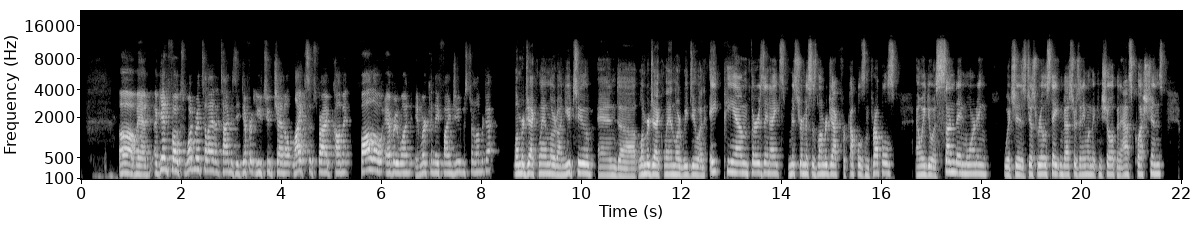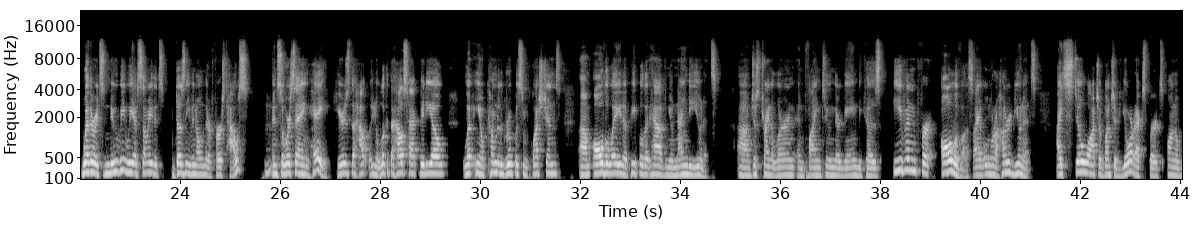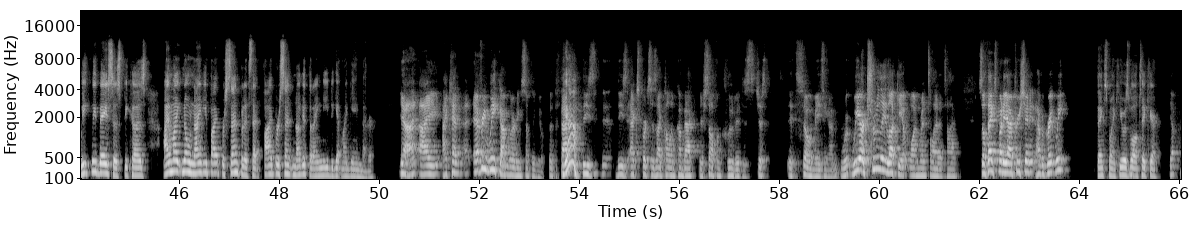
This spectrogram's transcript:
Oh man. Again, folks, one rental at a time is a different YouTube channel. Like, subscribe, comment, follow everyone. And where can they find you, Mr. Lumberjack? Lumberjack Landlord on YouTube and uh, Lumberjack Landlord. We do an 8 p.m. Thursday nights, Mr. and Mrs. Lumberjack for couples and thruples. And we do a Sunday morning, which is just real estate investors, anyone that can show up and ask questions. Whether it's newbie, we have somebody that doesn't even own their first house. Mm-hmm. And so we're saying, hey, here's the house, you know, look at the house hack video. Let, you know, come to the group with some questions, um, all the way to people that have, you know, 90 units. Um, just trying to learn and fine tune their game because even for all of us, I have over 100 units. I still watch a bunch of your experts on a weekly basis because I might know 95%, but it's that 5% nugget that I need to get my game better. Yeah, I I can every week I'm learning something new. The, the fact yeah. that these these experts, as I call them, come back, they're self included, is just it's so amazing. I'm, we're, we are truly lucky at one rental at a time. So thanks, buddy. I appreciate it. Have a great week. Thanks, Mike. You as well. Take care. Yep.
